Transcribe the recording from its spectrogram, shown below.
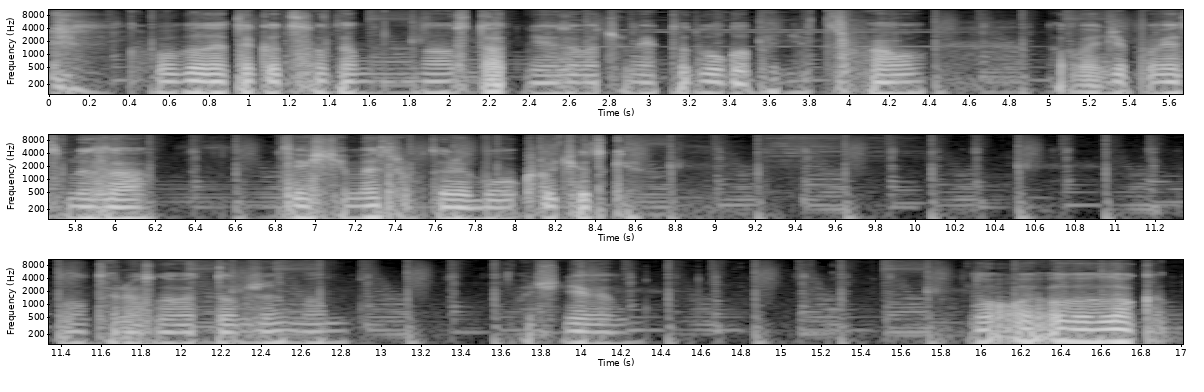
W ogóle tego co tam na ostatnie, zobaczymy jak to długo będzie trwało. To będzie powiedzmy za 200 metrów, które było króciutkie. No teraz nawet dobrze mam. Choć nie wiem. No o, o.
